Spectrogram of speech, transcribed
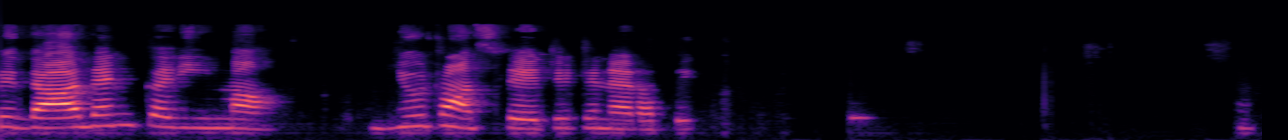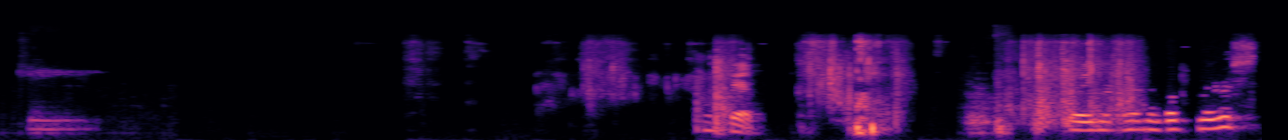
Vidad and Karima, you translate it in Arabic. Okay. Okay. So you want to go first?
